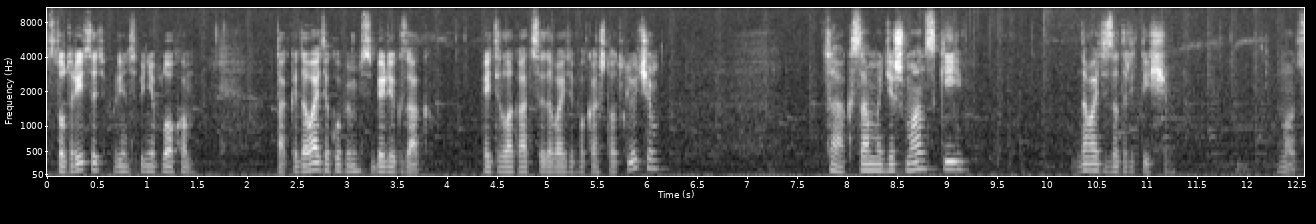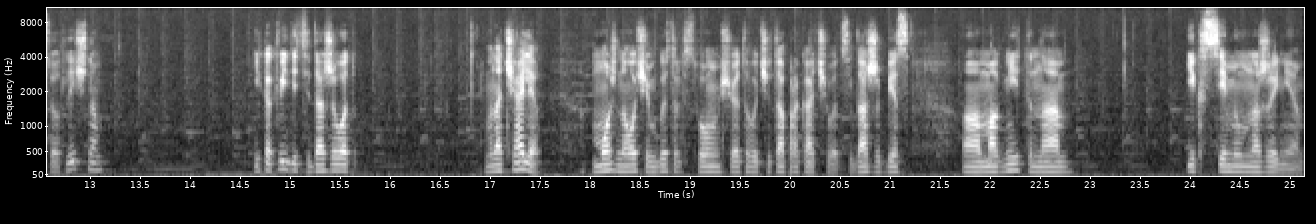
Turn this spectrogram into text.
130, в принципе, неплохо. Так, и давайте купим себе рюкзак. Эти локации давайте пока что отключим. Так, самый дешманский. Давайте за 3000. Вот, все отлично. И как видите, даже вот в начале можно очень быстро с помощью этого чита прокачиваться, даже без э, магнита на x7 умножения.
